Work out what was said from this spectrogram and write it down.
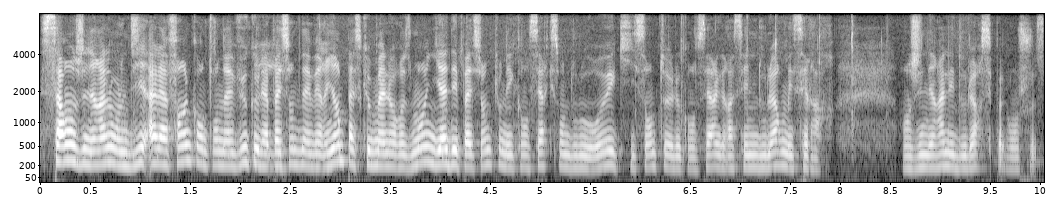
ça, en général, on le dit à la fin quand on a vu que la patiente n'avait rien, parce que malheureusement, il y a des patients qui ont des cancers qui sont douloureux et qui sentent le cancer grâce à une douleur, mais c'est rare. En général, les douleurs, c'est pas grand-chose.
